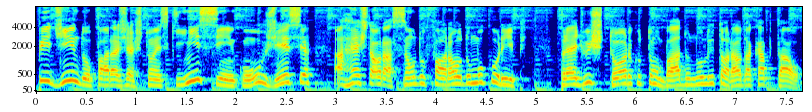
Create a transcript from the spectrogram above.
pedindo para gestões que iniciem com urgência a restauração do farol do Mucuripe, prédio histórico tombado no litoral da capital.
